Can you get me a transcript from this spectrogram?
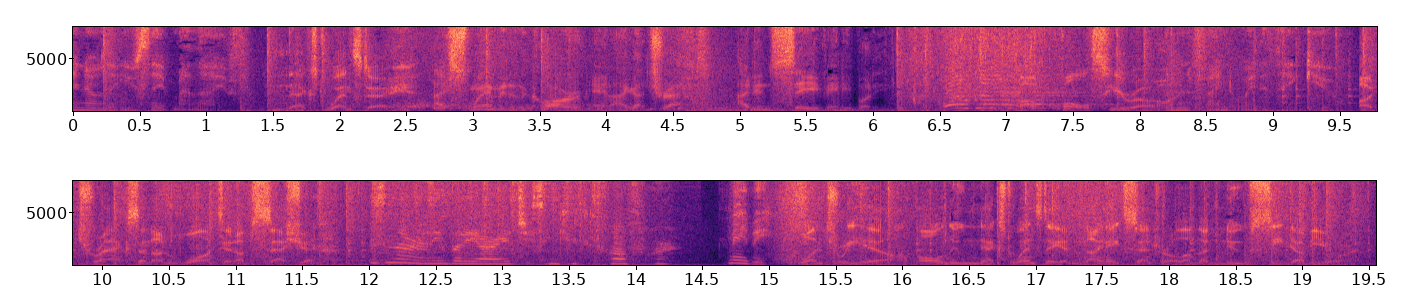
I know that you saved my life. Next Wednesday, I swam into the car and I got trapped. I didn't save anybody. a false hero I'm gonna find a way to thank you. attracts an unwanted obsession. Isn't there anybody our age you think you could fall for? Maybe. One Tree Hill, all new next Wednesday at 9, 8 central on the new CW.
